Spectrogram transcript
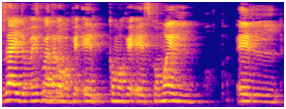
sea, y yo me di cuenta Claro. como que él, como que es como el, el,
